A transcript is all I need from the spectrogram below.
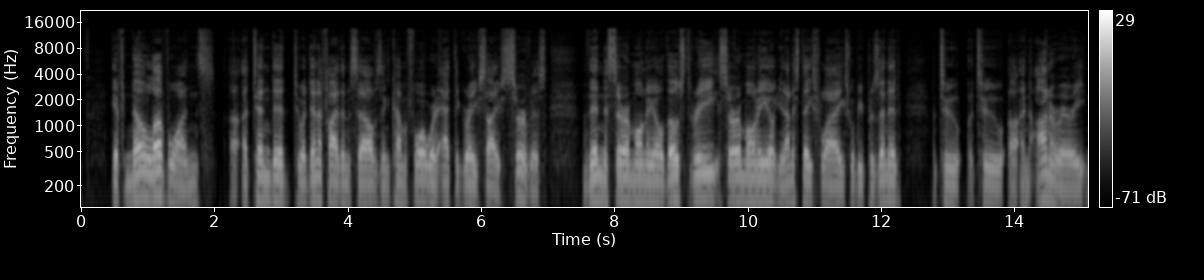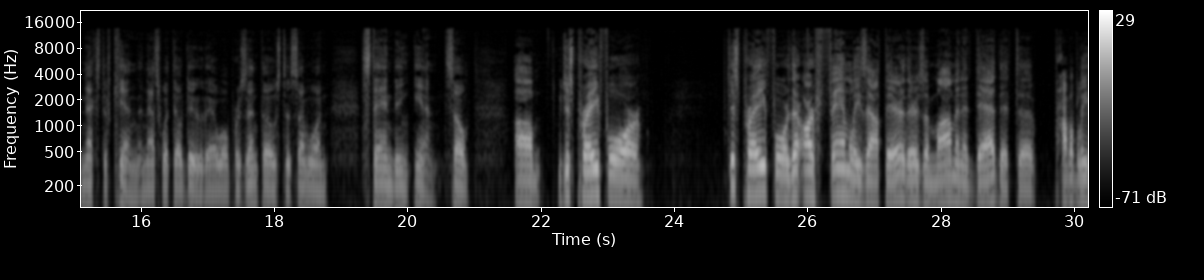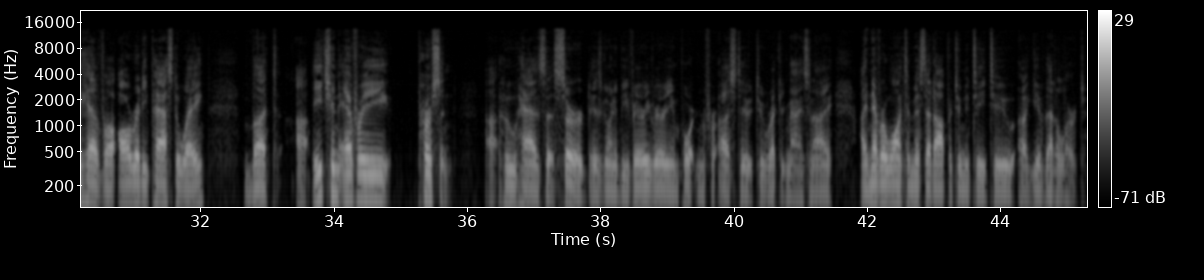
if no loved ones uh, attended to identify themselves and come forward at the graveside service, then the ceremonial, those three ceremonial United States flags will be presented to to uh, an honorary next of kin, and that's what they'll do. They will present those to someone standing in. So um, we just pray for just pray for there are families out there. There's a mom and a dad that uh, probably have uh, already passed away, but uh, each and every person uh, who has uh, served is going to be very, very important for us to to recognize. And I, I never want to miss that opportunity to uh, give that alert.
